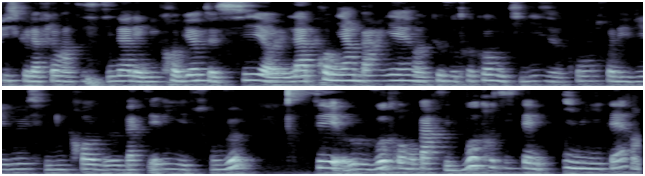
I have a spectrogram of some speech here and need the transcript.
puisque la flore intestinale et le microbiote, c'est euh, la première barrière que votre corps utilise contre les virus, les microbes, bactéries et tout ce qu'on veut. C'est votre rempart, c'est votre système immunitaire.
